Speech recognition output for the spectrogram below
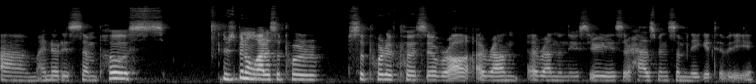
um, I noticed some posts. There's been a lot of supportive supportive posts overall around around the new series. There has been some negativity.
